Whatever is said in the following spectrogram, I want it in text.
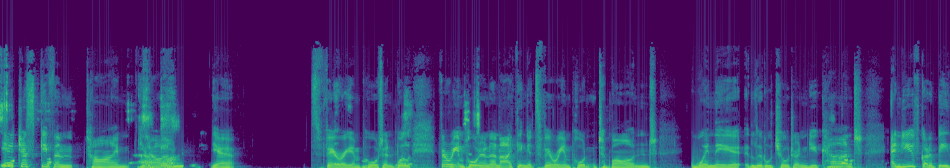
yeah, just give them time, you know, Done. Yeah. It's very important. Well, very important, and I think it's very important to bond when they're little children. You can't, and you've got to be,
